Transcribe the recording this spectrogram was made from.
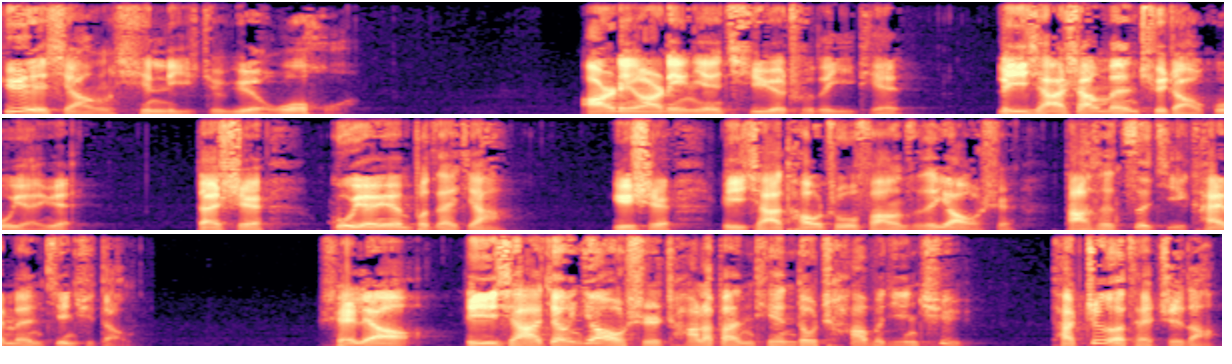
越想心里就越窝火。二零二零年七月初的一天，李霞上门去找顾媛媛，但是顾媛媛不在家，于是李霞掏出房子的钥匙，打算自己开门进去等。谁料李霞将钥匙插了半天都插不进去，她这才知道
